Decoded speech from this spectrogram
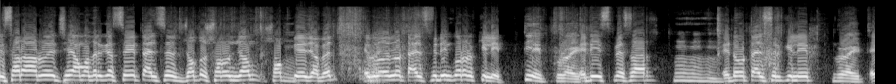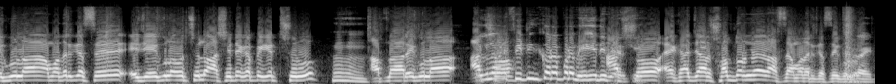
এছাড়া রয়েছে আমাদের কাছে টাইলসের যত সরঞ্জাম সব পেয়ে যাবেন। এগুলো হলো টাইলস ফিটিং করার ক্লিপ ক্লিপ রাইট এটি স্পেসার হুম হুম হুম। টাইলসের ক্লিপ রাইট এগুলা আমাদের কাছে এই যে এগুলো হচ্ছিল আশি টাকা প্যাকেট শুরু। আপনার এগুলা এগুলো ফিটিং করার পরে ভেঙে সব ধরনের আছে আমাদের কাছে এগুলো। রাইট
